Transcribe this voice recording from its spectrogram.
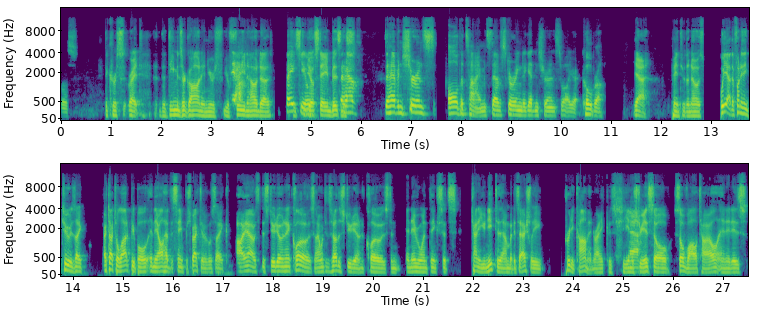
curse. The curse. Right. The demons are gone, and you're you're Yeah. free now to Thank you stay in to business. have to have insurance all the time instead of scurrying to get insurance while you're at Cobra. Yeah, pain through the nose. Well, yeah. The funny thing too is like I talked to a lot of people, and they all have the same perspective. It was like, oh yeah, I was at the studio and it closed, and I went to this other studio and it closed, and and everyone thinks it's kind of unique to them, but it's actually pretty common, right? Because the Yeah. industry is so so volatile, and it is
